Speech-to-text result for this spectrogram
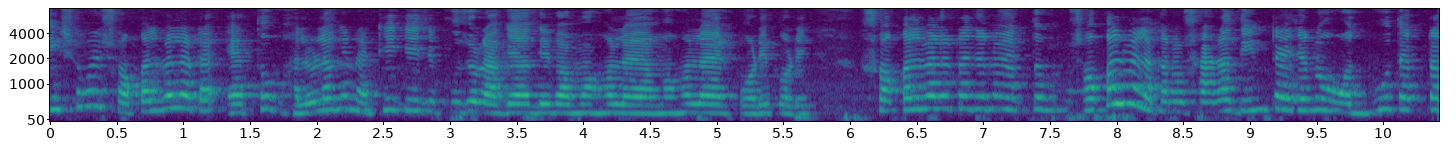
এই সময় সকালবেলাটা এত ভালো লাগে না, ঠিক এই যে পুজোর আগে আগে বা মহালয়া, মহালয়ার পরে পরে সকালবেলাটা যেন একদম, সকালবেলা কেন? সারা দিনটাই যেন অদ্ভুত একটা,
